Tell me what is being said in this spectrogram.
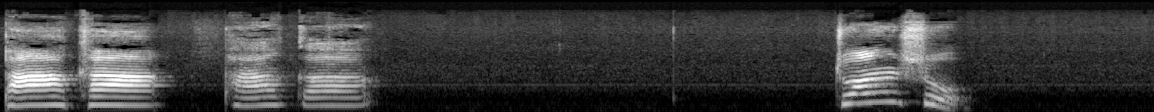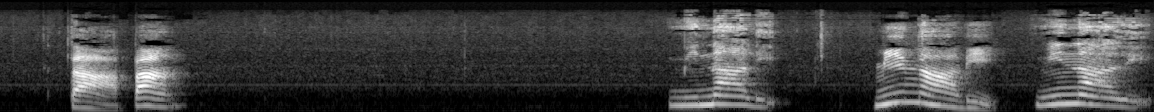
パカ。パカ。装束。打扮。みなり、みなり、みなり。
